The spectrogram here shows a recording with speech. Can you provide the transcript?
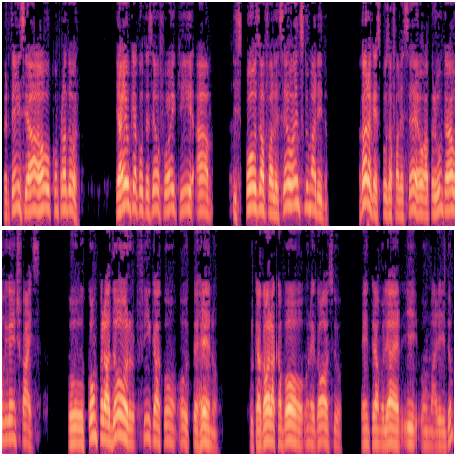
pertence ao comprador. E aí o que aconteceu foi que a esposa faleceu antes do marido. Agora que a esposa faleceu, a pergunta é o que a gente faz? O comprador fica com o terreno, porque agora acabou o negócio entre a mulher e o marido,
